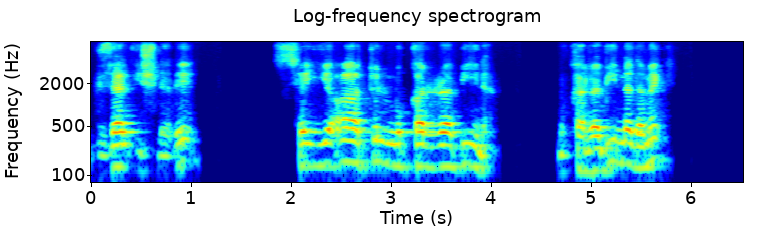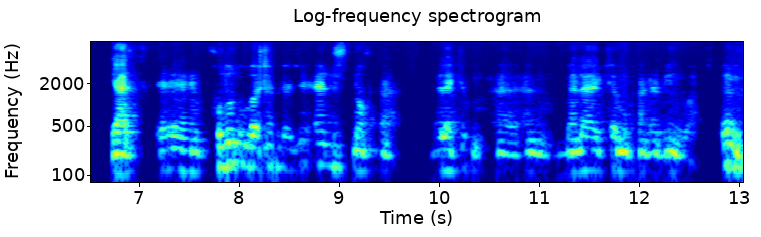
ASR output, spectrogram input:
güzel işleri seyyiatul mukarrabine. Mukarrabin ne demek? Yani e, kulun ulaşabileceği en üst nokta. Meleke, e, meleke mukarrabin var. Değil mi?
